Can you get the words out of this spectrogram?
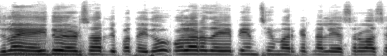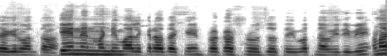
ಜುಲೈ ಐದು, ಎರಡ್ ಸಾವಿರದ ಇಪ್ಪತ್ತೈದು ಕೋಲಾರದ ಎಪಿಎಂಸಿ ಮಾರ್ಕೆಟ್ನಲ್ಲಿ ಹೆಸರುವಾಸಿಯಾಗಿರುವಂತಹ ಕೆಎನ್ಎನ್ ಮಂಡಿ ಮಾಲೀಕರಾದ ಕೆ ಎನ್ ಪ್ರಕಾಶ್ ಅವ್ರ ಜೊತೆ ಇವತ್ ನಾವ್ ಇದೀವಿ ಅಣ್ಣ,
